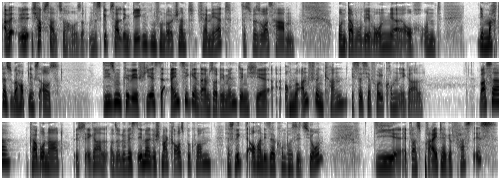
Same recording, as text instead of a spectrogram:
Aber ich hab's halt zu Hause und es gibt's halt in Gegenden von Deutschland vermehrt, dass wir sowas haben. Und da, wo wir wohnen ja auch und dem macht das überhaupt nichts aus. Diesem QW4 ist der einzige in deinem Sortiment, den ich hier auch nur anführen kann, ist das ja vollkommen egal. Wasser Carbonat ist egal. Also du wirst immer Geschmack rausbekommen. Das liegt auch an dieser Komposition, die etwas breiter gefasst ist,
